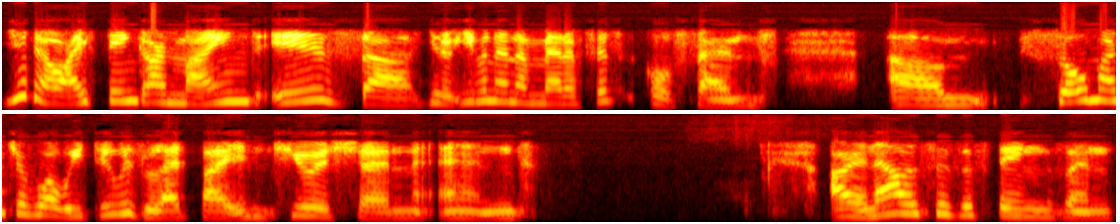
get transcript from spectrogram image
you know, I think our mind is, uh, you know, even in a metaphysical sense, um, so much of what we do is led by intuition and our analysis of things and,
